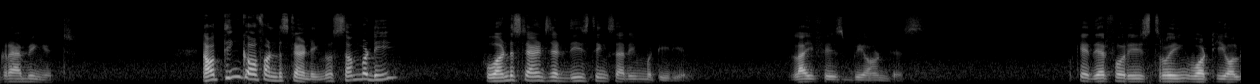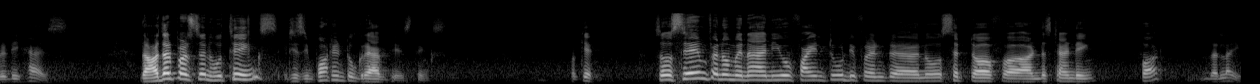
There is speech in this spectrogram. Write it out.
grabbing it. Now, think of understanding you know, somebody who understands that these things are immaterial, life is beyond this. Okay, therefore, he is throwing what he already has the other person who thinks it is important to grab these things. Okay. So, same phenomena and you find two different uh, know, set of uh, understanding for the life.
